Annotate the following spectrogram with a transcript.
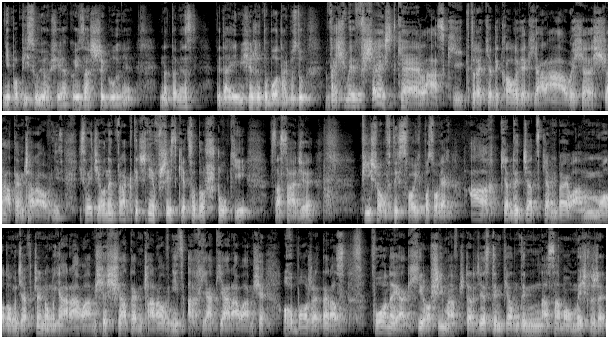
nie popisują się jakoś za szczególnie. Natomiast Wydaje mi się, że to było tak po prostu weźmy wszystkie laski, które kiedykolwiek jarały się światem czarownic. I słuchajcie, one praktycznie wszystkie co do sztuki w zasadzie piszą w tych swoich posłowiach ach, kiedy dzieckiem byłam, młodą dziewczyną, jarałam się światem czarownic, ach, jak jarałam się, o Boże, teraz płonę jak Hiroshima w 45 na samą myśl, że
